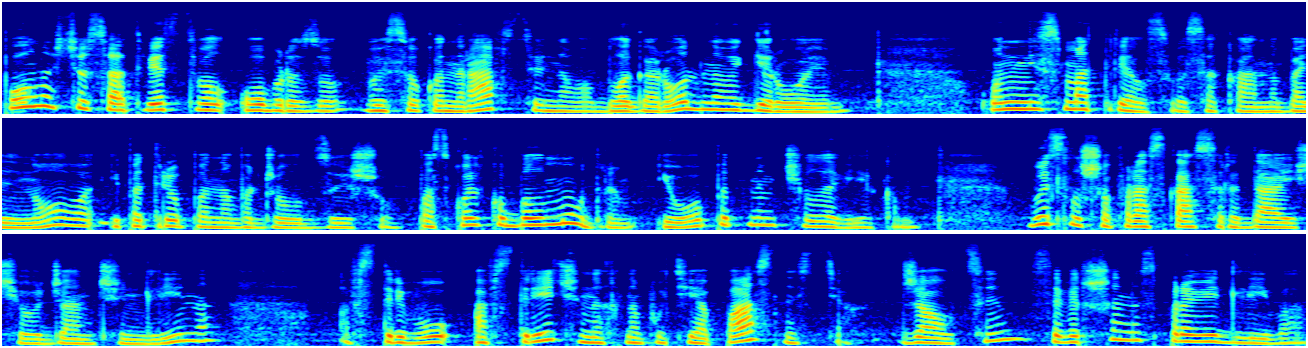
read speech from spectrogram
полностью соответствовал образу высоконравственного, благородного героя. Он не смотрел свысока на больного и потрепанного Джоу Цзышу, поскольку был мудрым и опытным человеком. Выслушав рассказ рыдающего Джан Чинлина о, встреву... о встреченных на пути опасностях, Джао Цин совершенно справедливо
